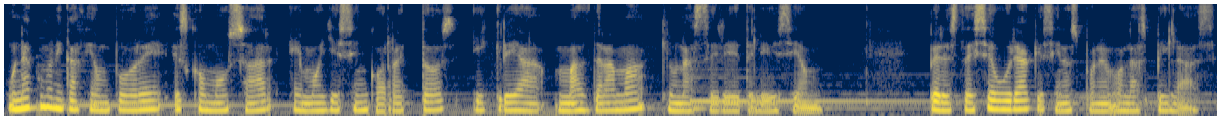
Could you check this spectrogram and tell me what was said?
Una comunicación pobre es como usar emojis incorrectos y crea más drama que una serie de televisión. Pero estoy segura que si nos ponemos las pilas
